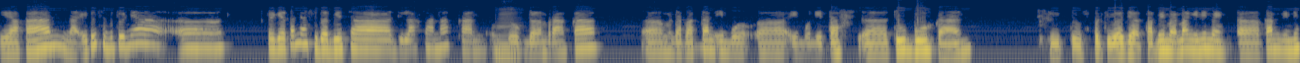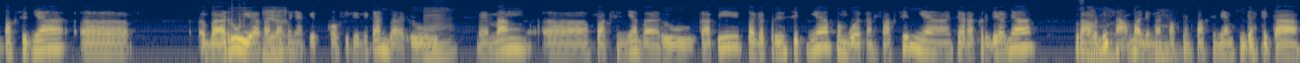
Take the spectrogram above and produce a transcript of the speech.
ya kan? Nah itu sebetulnya eh, kegiatan yang sudah bisa dilaksanakan untuk dalam rangka uh, mendapatkan imu, uh, imunitas uh, tubuh kan? Gitu seperti itu aja. Tapi memang ini uh, kan ini vaksinnya uh, baru ya karena yeah. penyakit covid ini kan baru. Hmm. memang uh, vaksinnya baru. Tapi pada prinsipnya pembuatan vaksinnya cara kerjanya kurang sama. lebih sama dengan hmm. vaksin-vaksin yang sudah kita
